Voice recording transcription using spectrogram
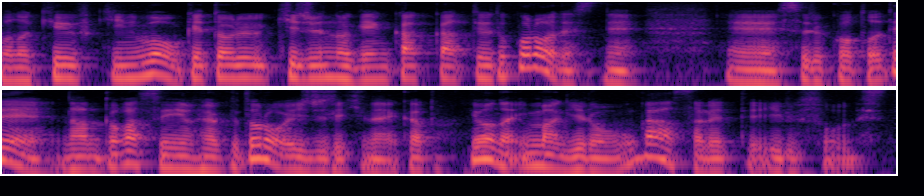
この給付金を受け取る基準の厳格化っていうところをですね、えー、することでなんとか1400ドルを維持できないかというような今議論がされているそうです。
